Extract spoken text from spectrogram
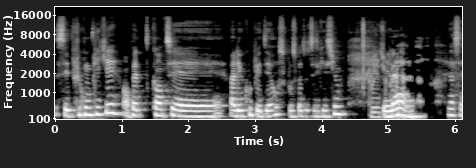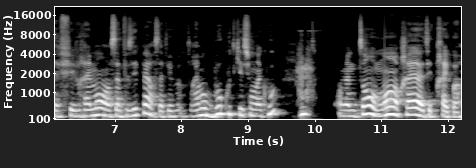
c'est plus compliqué. En fait, quand enfin, les couples hétéros se posent pas toutes ces questions. et là, là, ça fait vraiment, ça me faisait peur. Ça fait vraiment beaucoup de questions d'un coup. En même temps, au moins après, t'es prêt, quoi.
